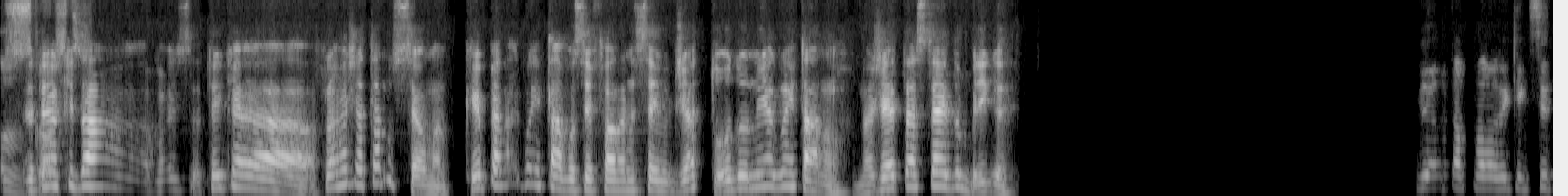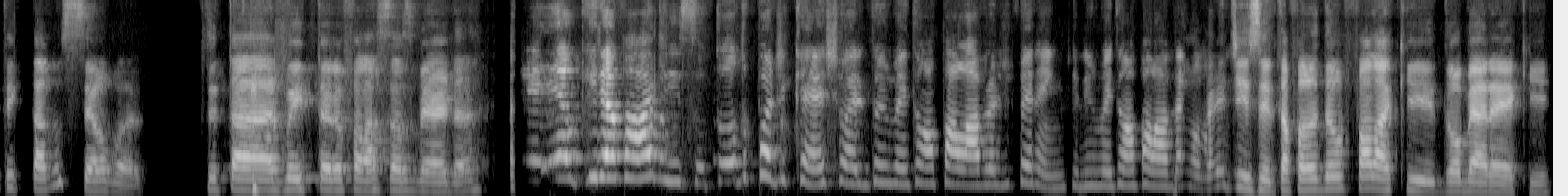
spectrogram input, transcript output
Eu tenho que gostos. dar. Mas Eu tenho que. A Flávia já tá no céu, mano. Porque pra ela aguentar você falando isso aí o dia todo, eu não ia aguentar, não. Nós já ia ter saído briga. O Biel tá falando aqui que você tem que estar no céu, mano. Você tá aguentando eu falar essas merda. Eu queria falar disso. Todo podcast o Wellington inventa uma palavra diferente. Ele inventa uma palavra. Não, não é disso, ele tá falando de eu falar aqui do Homem-Aranha aqui.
